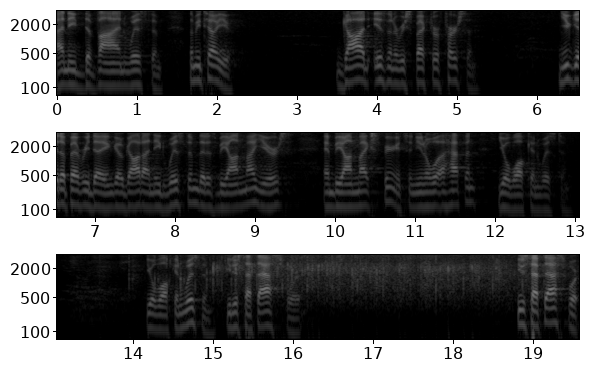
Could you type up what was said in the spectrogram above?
I need divine wisdom. Let me tell you, God isn't a respecter of person. You get up every day and go, God, I need wisdom that is beyond my years and beyond my experience. And you know what will happen? You'll walk in wisdom you'll walk in wisdom. You just have to ask for it. You just have to ask for it.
